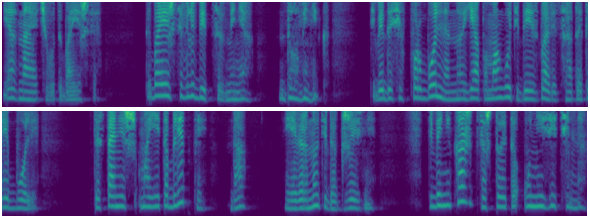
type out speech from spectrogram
Я знаю, чего ты боишься. Ты боишься влюбиться в меня. Доминик, тебе до сих пор больно, но я помогу тебе избавиться от этой боли. Ты станешь моей таблеткой? Да? Я верну тебя к жизни. Тебе не кажется, что это унизительно?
